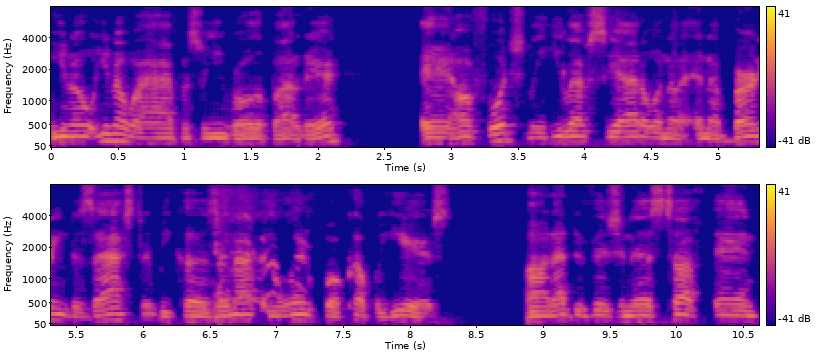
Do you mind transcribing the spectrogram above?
You know, you know what happens when you roll up out of there. And unfortunately, he left Seattle in a in a burning disaster because they're not going to win for a couple years. Uh, that division is tough. And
